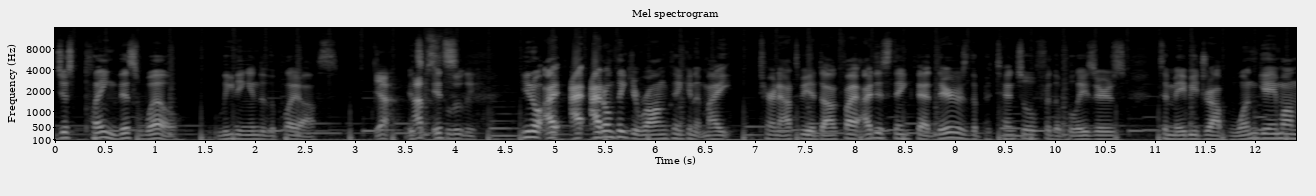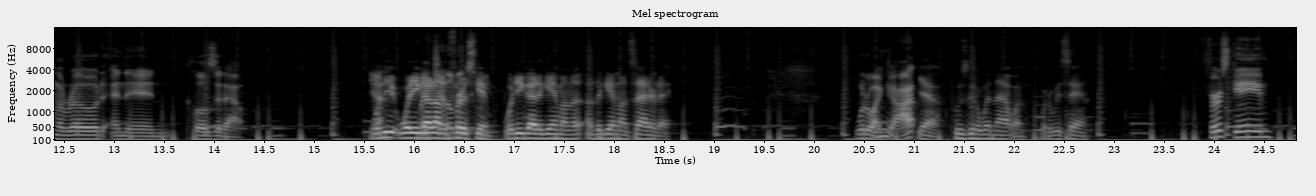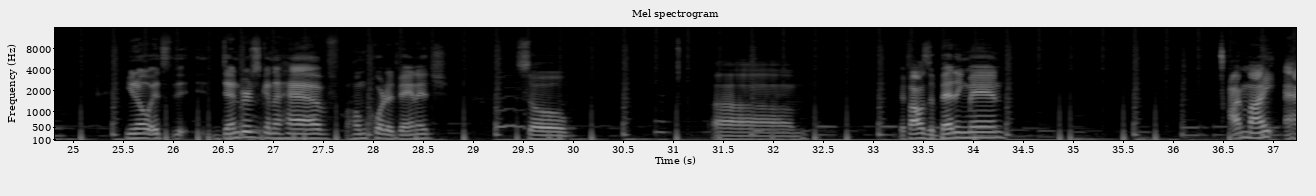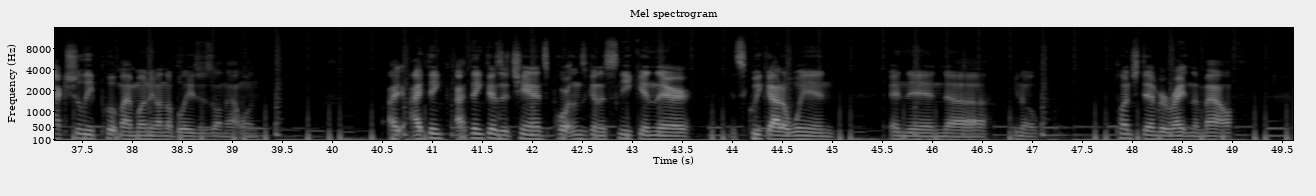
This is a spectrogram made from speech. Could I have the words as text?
Just playing this well leading into the playoffs. Yeah, It's- it's- absolutely. You know, I, I, I don't think you're wrong thinking it might turn out to be a dogfight. I just think that there's the potential for the Blazers to maybe drop one game on the road and then close it out. What do you What do you Like got on the first game? What do you got a game on the, the game on Saturday? What do I got? Yeah, who's gonna win that one? What are we saying? First game, you know, it's Denver's gonna have home court advantage. So, um, if I was a betting man, I might actually put my money on the Blazers on that one. I, I think I think there's a chance Portland's gonna sneak in there and squeak out a win, and then uh, you know punch Denver right in the mouth.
